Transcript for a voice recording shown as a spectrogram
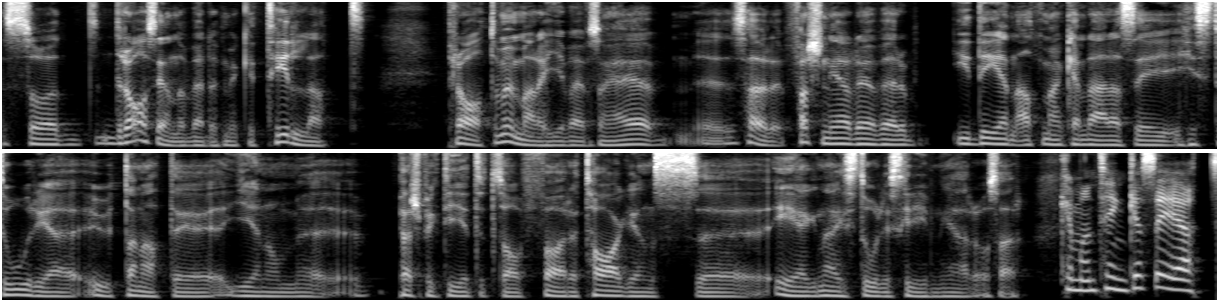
så dras jag ändå väldigt mycket till att prata med Marahiva eftersom jag är eh, här, fascinerad över idén att man kan lära sig historia utan att det är genom eh, perspektivet av företagens eh, egna historieskrivningar och så här. Kan man tänka sig att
